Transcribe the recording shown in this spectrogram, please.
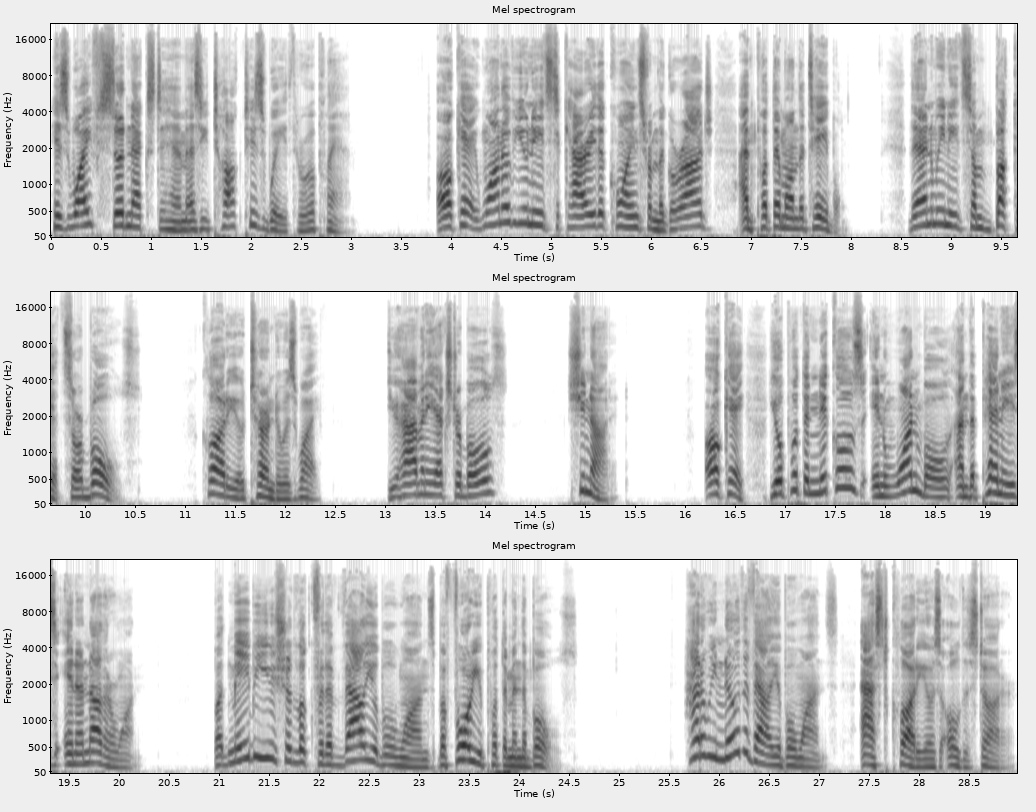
His wife stood next to him as he talked his way through a plan. Okay, one of you needs to carry the coins from the garage and put them on the table. Then we need some buckets or bowls. Claudio turned to his wife. Do you have any extra bowls? She nodded. Okay, you'll put the nickels in one bowl and the pennies in another one. But maybe you should look for the valuable ones before you put them in the bowls. How do we know the valuable ones? asked Claudio's oldest daughter.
